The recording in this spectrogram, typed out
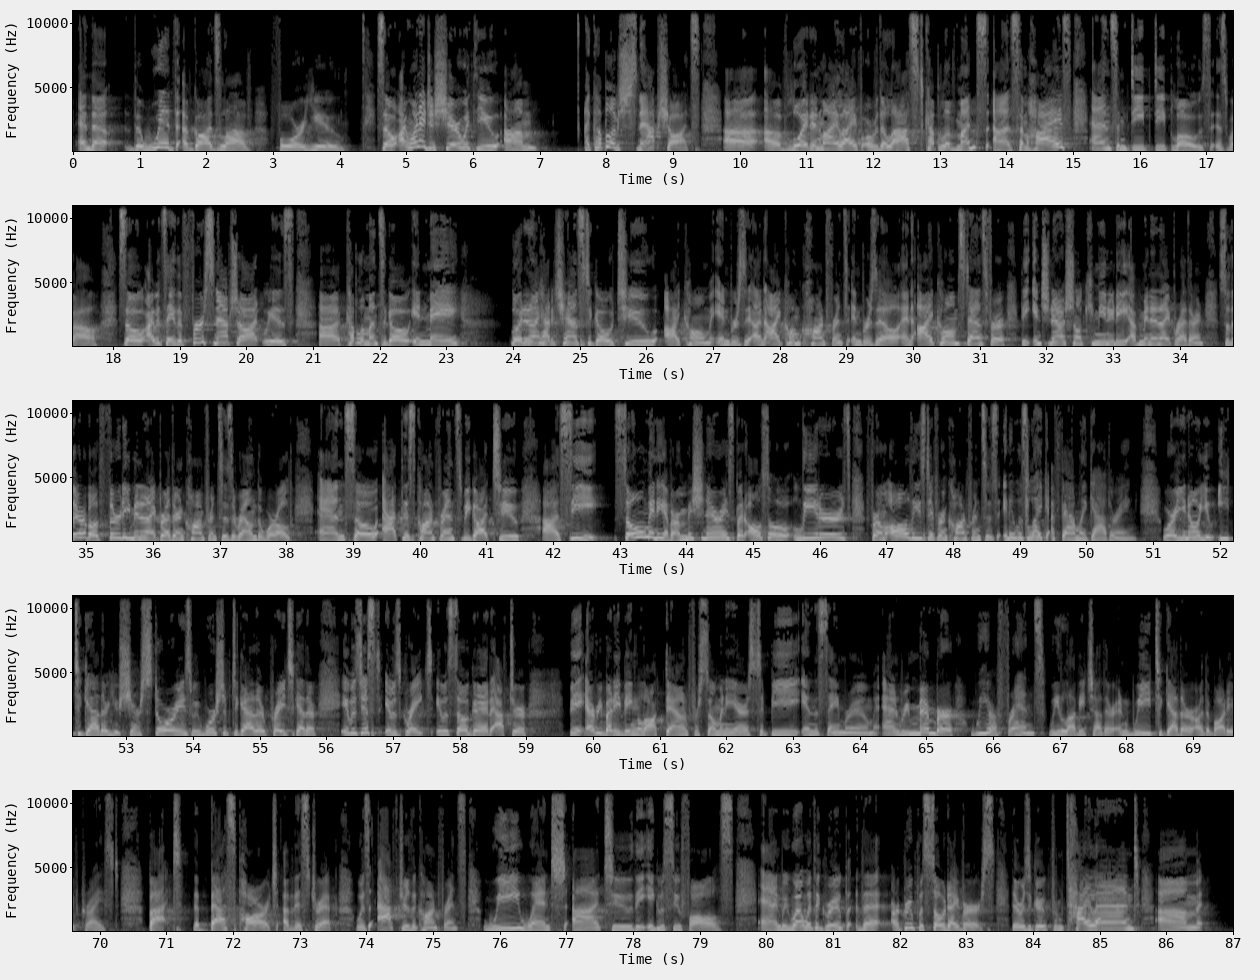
and the, the width of God's love for you. So I want to just share with you um, a couple of snapshots uh, of Lloyd in my life over the last couple of months, uh, some highs and some deep, deep lows as well. So I would say the first snapshot was uh, a couple of months ago in May. Lloyd and I had a chance to go to ICOM in Brazil, an ICOM conference in Brazil. And ICOM stands for the International Community of Mennonite Brethren. So there are about 30 Mennonite Brethren conferences around the world. And so at this conference, we got to uh, see so many of our missionaries, but also leaders from all these different conferences. And it was like a family gathering where, you know, you eat together, you share stories, we worship together, pray together. It was just, it was great. It was so good after being, everybody being locked down for so many years to be in the same room. And remember, we are friends. We love each other, and we together are the body of Christ. But the best part of this trip was after the conference, we went uh, to the Iguazu Falls, and we went with a group that our group was so diverse. There was a group from Thailand, um,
